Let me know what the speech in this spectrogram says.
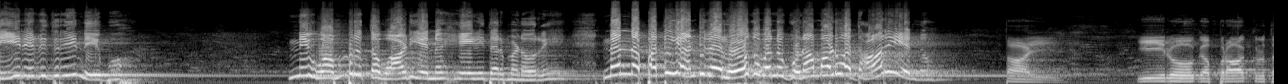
ನೀರೆರಿದ್ರಿ ನೀವು ನೀವು ಅಮೃತ ವಾಡಿಯನ್ನು ಹೇಳಿ ಧರ್ಮಣವರೇ ನನ್ನ ಪತಿಯ ಅಂಟಿನ ರೋಗವನ್ನು ಗುಣ ಮಾಡುವ ದಾರಿಯನ್ನು. ತಾಯಿ ಈ ರೋಗ ಪ್ರಾಕೃತ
